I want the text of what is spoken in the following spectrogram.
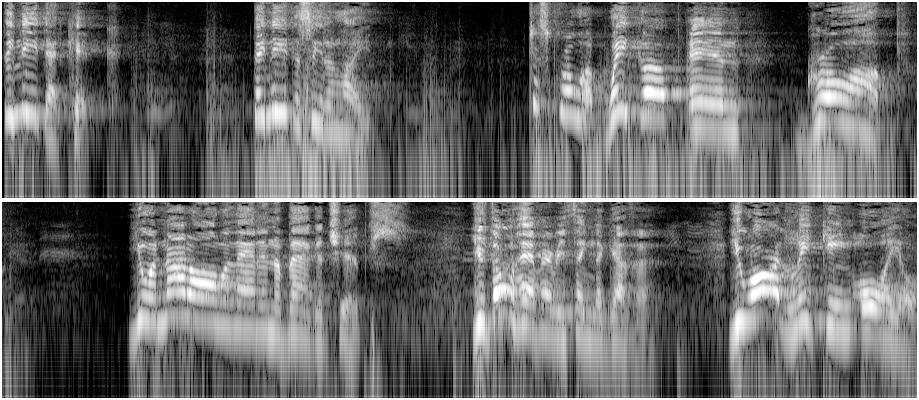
They need that kick. They need to see the light. Just grow up. Wake up and grow up. You are not all of that in a bag of chips. You don't have everything together. You are leaking oil.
